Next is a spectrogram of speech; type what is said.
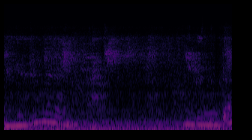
Ayan. Ang ganda.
